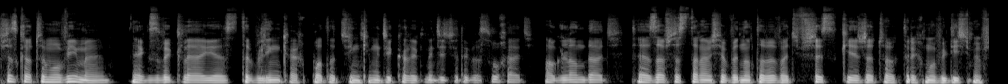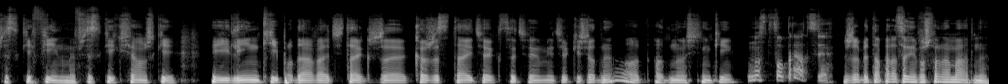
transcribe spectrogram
wszystko o czym mówimy, jak zwykle jest w linkach pod odcinkiem, gdziekolwiek będziecie tego słuchać, oglądać. To ja zawsze staram się wynotowywać wszystkie rzeczy, o których mówiliśmy, wszystkie filmy, wszystkie książki i linki podawać, także korzystajcie, jak chcecie mieć jakieś odno- od, odnośniki, Mnóstwo pracy. żeby ta praca nie poszła na marne.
